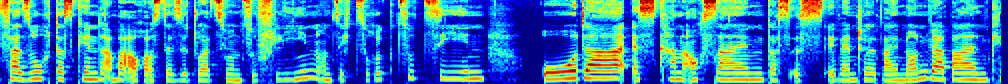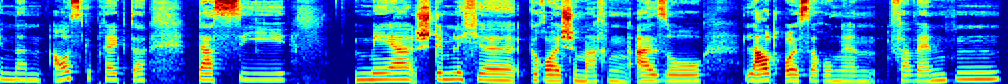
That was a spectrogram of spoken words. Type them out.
versucht das Kind aber auch aus der Situation zu fliehen und sich zurückzuziehen. Oder es kann auch sein, das ist eventuell bei nonverbalen Kindern ausgeprägter, dass sie mehr stimmliche Geräusche machen, also Lautäußerungen verwenden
